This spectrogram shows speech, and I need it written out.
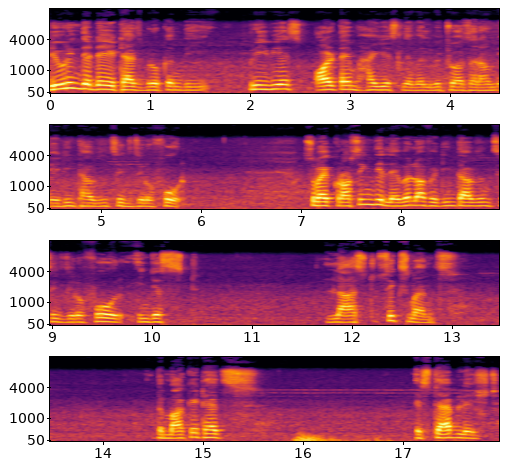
during the day it has broken the previous all-time highest level which was around 18604 so by crossing the level of 18604 in just last 6 months the market has established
